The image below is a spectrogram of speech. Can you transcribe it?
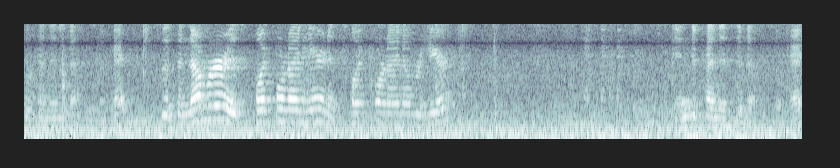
Independent events. Okay, so if the number is 0.49 here and it's 0.49 over here, independent events. Okay,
